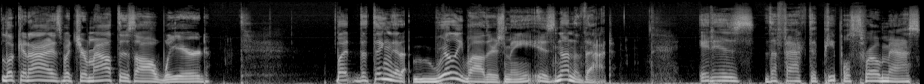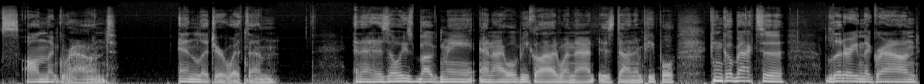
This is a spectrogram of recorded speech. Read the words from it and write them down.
looking eyes, but your mouth is all weird." But the thing that really bothers me is none of that. It is the fact that people throw masks on the ground and litter with them. And that has always bugged me, and I will be glad when that is done and people can go back to littering the ground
